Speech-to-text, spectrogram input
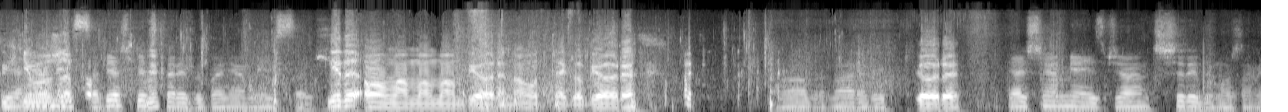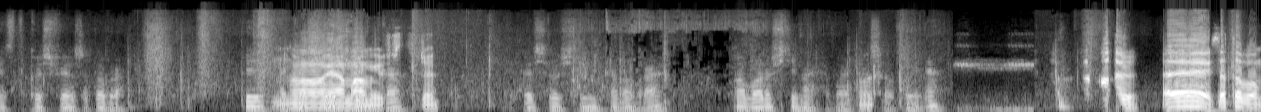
Ja Ich nie nie mam można... miejsca. Nie? bierz te ryby, bo ja nie mam miejsca już. Nie da... O, mam, mam, mam, biorę, no, od tego biorę, Dobra, nara ryby. biorę. Ja już nie mam miejsc. Wziąłem trzy ryby, można mieć tylko świeże. Dobra. Ty, jakaś No, ja mam już roślinka. trzy. Jakaś roślinka, dobra. Nowa roślina chyba jakaś o nie? Ej, za tobą.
